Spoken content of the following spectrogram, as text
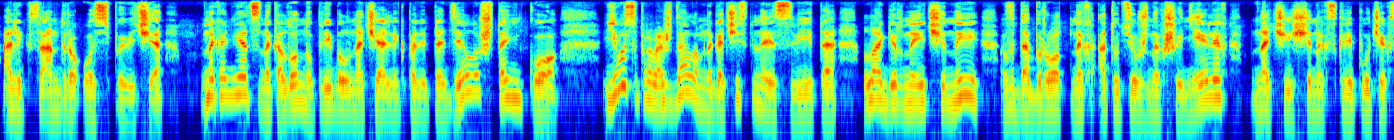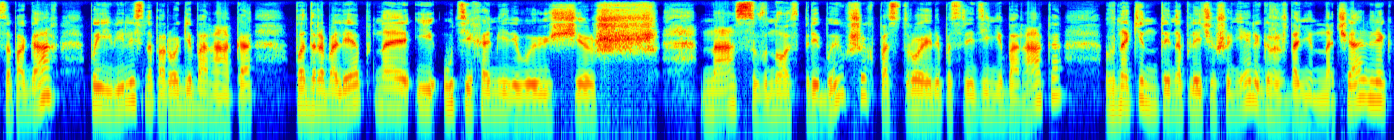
Александра Осиповича. Наконец, на колонну прибыл начальник политодела Штанько. Его сопровождала многочисленная свита, лагерные чины в добротных отутюжных шинелях, начищенных скрипучих сапогах появились на пороге барака. Подраболепная и утихомиривающая ш нас, вновь прибывших, построили посредине барака. В накинутой на плечи шинели гражданин-начальник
